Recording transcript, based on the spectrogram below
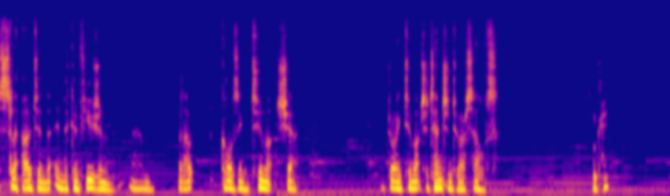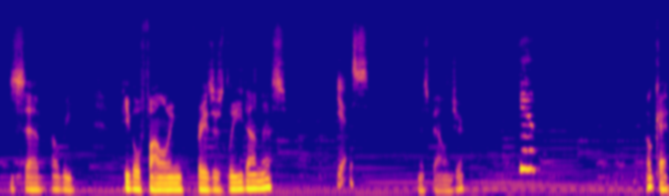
slip out in the in the confusion um, without causing too much, uh, drawing too much attention to ourselves. Is, uh, are we people following Fraser's lead on this, Yes. Miss Bellinger? Yeah. Okay.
